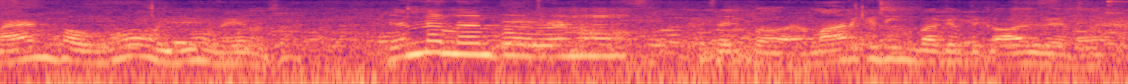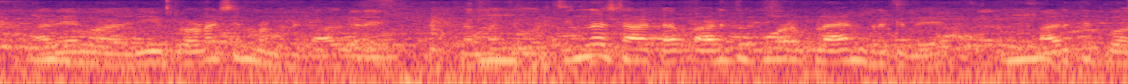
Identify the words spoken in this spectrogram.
மேன் பவரும் இதுவும் வேணும் சார் என்ன மேன் பவர் வேணும்? சரி இப்போ மார்க்கெட்டிங் பார்க்கறதுக்கு ஆள் வேணும். அதே மாதிரி ப்ரொடக்ஷன் பண்ணுறதுக்கு ஆள் வேணும். நமக்கு ஒரு சின்ன ஸ்டார்ட் அப் அடுத்து போகிற பிளான் இருக்குது. அடுத்து இப்போ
